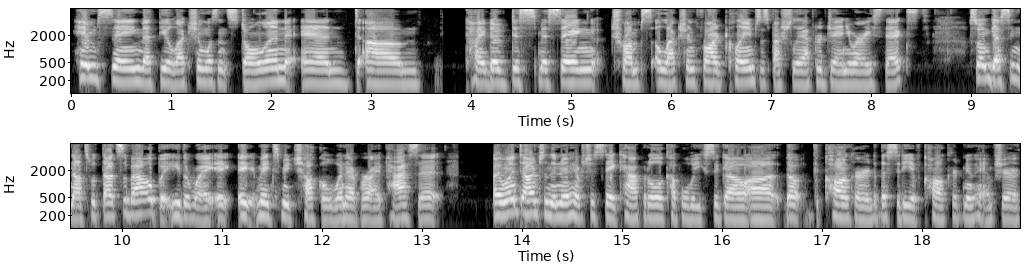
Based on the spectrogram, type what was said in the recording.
him saying that the election wasn't stolen and um, kind of dismissing Trump's election fraud claims, especially after January 6th. So I'm guessing that's what that's about, but either way, it, it makes me chuckle whenever I pass it. I went down to the New Hampshire State Capitol a couple weeks ago, uh, the, the Concord, the city of Concord, New Hampshire,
